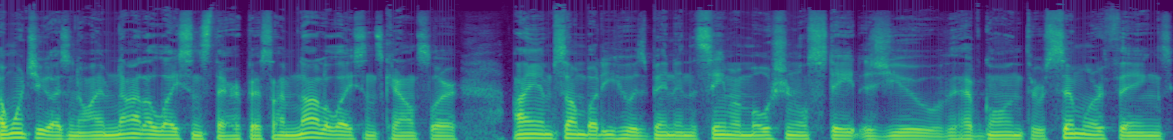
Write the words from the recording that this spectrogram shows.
I want you guys to know I'm not a licensed therapist. I'm not a licensed counselor. I am somebody who has been in the same emotional state as you, have gone through similar things.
